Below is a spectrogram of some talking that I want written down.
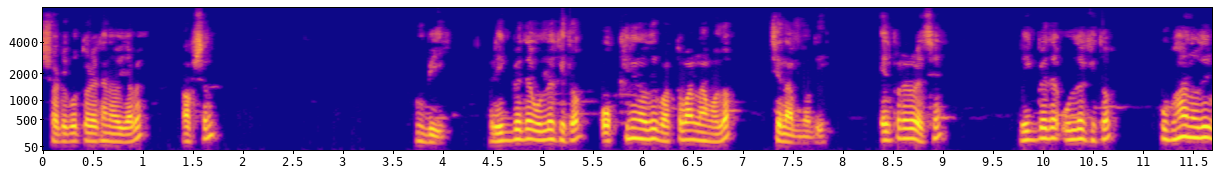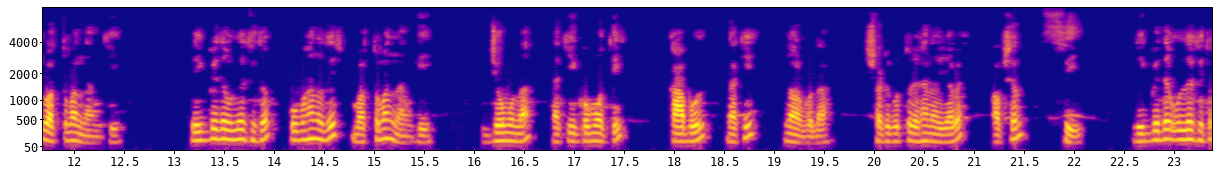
সঠিক উত্তর এখানে হয়ে যাবে অপশন বি। ঋগ্বেদে উল্লেখিত অক্ষিণী নদীর বর্তমান নাম হলো চেনাব নদী। এরপরে রয়েছে, ঋগ্বেদে উল্লেখিত কুভা নদীর বর্তমান নাম কি? ঋগ্বেদে উল্লেখিত কুভা নদীর বর্তমান নাম কি? যমুনা নাকি গোমতী, কাবুল নাকি নর্মদা? সঠিক উত্তর এখানে হয়ে যাবে অপশন সি। ঋগ্বেদে উল্লেখিত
